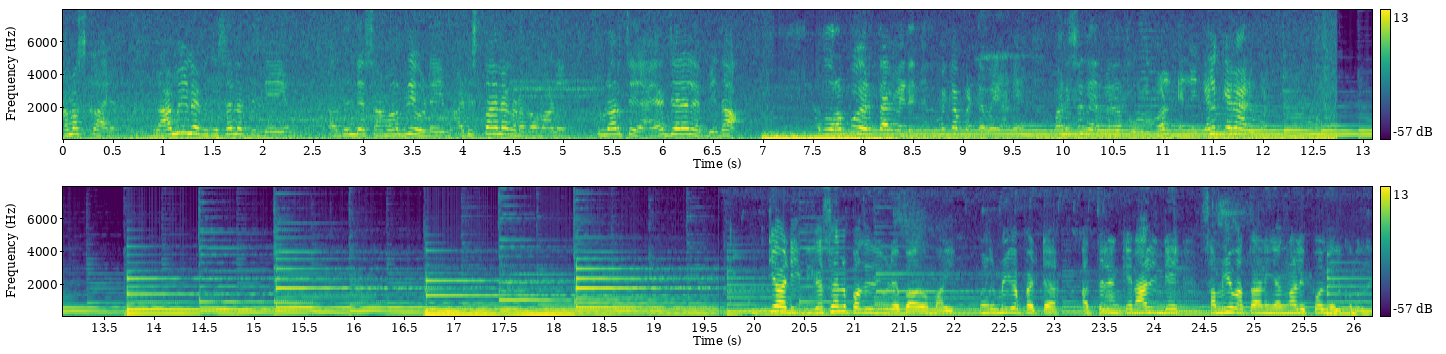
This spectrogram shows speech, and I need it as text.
നമസ്കാരം. ഗ്രാമീണ വികസനത്തിന്റെയും അതിന്റെ സമൃദ്ധിയുടെയും അടിസ്ഥാന ഘടകമാണ് തുടർച്ചയായ ജലലഭ്യത. അത് ഉറപ്പുവരുത്താൻ വേണ്ടി നിർമ്മിക്കപ്പെട്ടവയാണ് മനുഷ്യനിർമ്മിത തോടുകൾ അല്ലെങ്കിൽ കനാലുകൾ. കുറ്റ്യാടി വികസന പദ്ധതിയുടെ ഭാഗമായി നിർമ്മിക്കപ്പെട്ട അത്തരം കനാലിന്റെ സമീപത്താണ് ഞങ്ങൾ ഇപ്പോൾ നിൽക്കുന്നത്.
